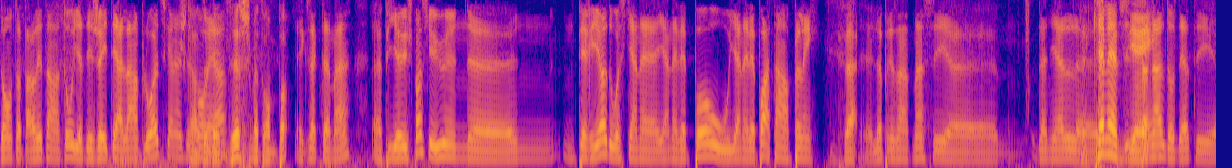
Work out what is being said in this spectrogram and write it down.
dont tu as parlé tantôt, il a déjà été à l'emploi du Canadien de Montréal. En 2010, je ne me trompe pas. Exactement. Euh, puis il y a eu, je pense qu'il y a eu une, une, période où est-ce qu'il n'y en, avait pas ou il n'y en avait pas à temps plein. Exact. là, présentement, c'est Daniel. Le Canadien Donald Odette et.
